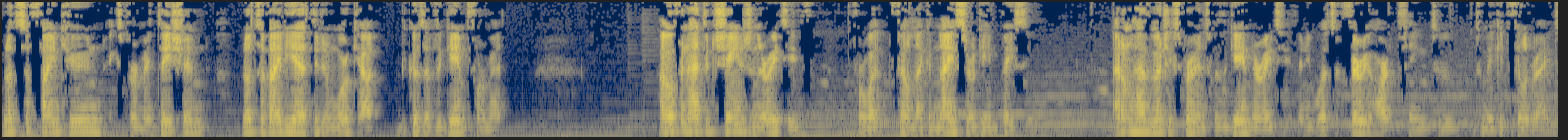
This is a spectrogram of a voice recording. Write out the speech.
Lots of fine tune, experimentation, lots of ideas didn't work out because of the game format. I often had to change the narrative for what felt like a nicer game pacing. I don't have much experience with the game narrative, and it was a very hard thing to, to make it feel right.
